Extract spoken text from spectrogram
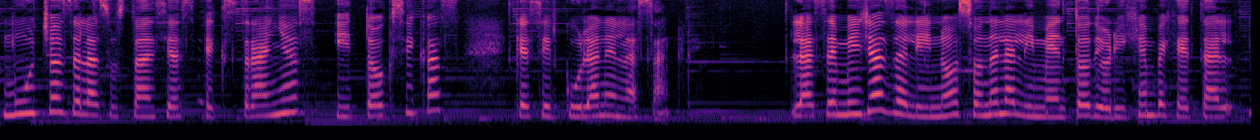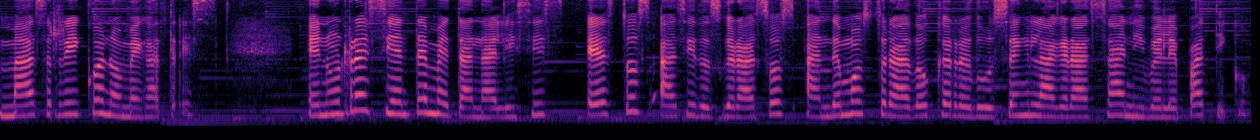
muchas de las sustancias extrañas y tóxicas que circulan en la sangre. Las semillas de lino son el alimento de origen vegetal más rico en omega 3. En un reciente metaanálisis, estos ácidos grasos han demostrado que reducen la grasa a nivel hepático,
